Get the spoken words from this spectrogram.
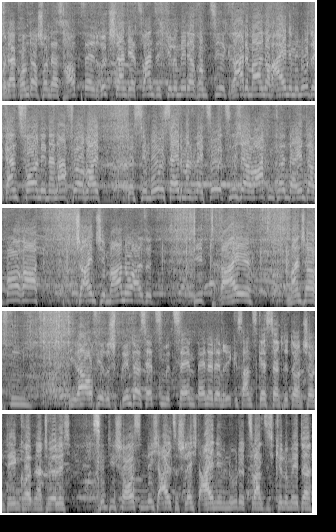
Und da kommt auch schon das Hauptfeld. Rückstand jetzt 20 Kilometer vom Ziel. Gerade mal noch eine Minute ganz vorne in der Nachführarbeit. Das Team da hätte man vielleicht so jetzt nicht erwarten können. Dahinter Bora, Giant Shimano. Also die drei Mannschaften, die da auf ihre Sprinter setzen mit Sam Bennett, Enrique Sanz gestern Dritter und John Degenkolb natürlich, sind die Chancen nicht allzu schlecht. Eine Minute, 20 Kilometer.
